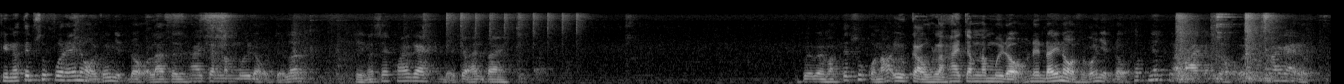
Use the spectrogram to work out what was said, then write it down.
Khi nó tiếp xúc với đáy nồi có nhiệt độ là từ 250 độ trở lên, thì nó sẽ khóa ga để cho an toàn. Về bề mặt tiếp xúc của nó yêu cầu là 250 độ, nên đáy nồi phải có nhiệt độ thấp nhất là 300 độ mới khóa ga được.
